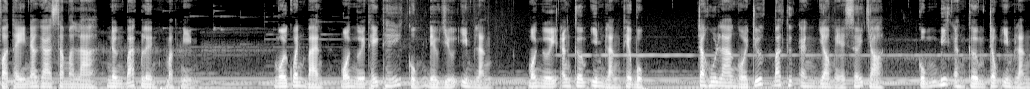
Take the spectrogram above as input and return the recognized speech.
và thầy naga samala nâng bát lên mặc niệm. Ngồi quanh bàn mọi người thấy thế cũng đều giữ im lặng. Mọi người ăn cơm im lặng theo bụt rahula ngồi trước bát thức ăn do mẹ xới cho, cũng biết ăn cơm trong im lặng.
